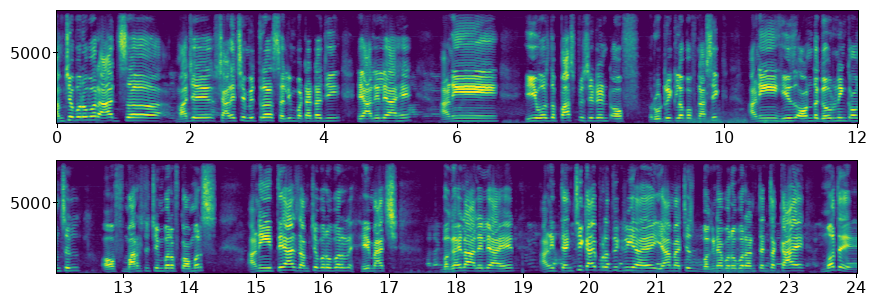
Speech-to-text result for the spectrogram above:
आमच्याबरोबर आज माझे शाळेचे मित्र सलीम बटाटाजी हे आलेले आहे आणि he was the past president of rotary club of Nashik आणि he is on the governing council of Maharashtra chamber of commerce आणि ते आज आमच्याबरोबर हे मॅच बघायला आलेले आहेत. आणि त्यांची काय प्रतिक्रिया आहे या मॅचेस बघण्याबरोबर आणि त्यांचं काय मत आहे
